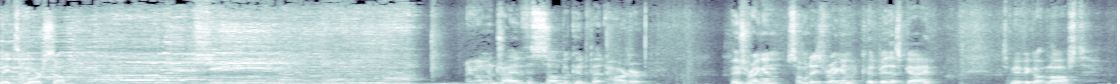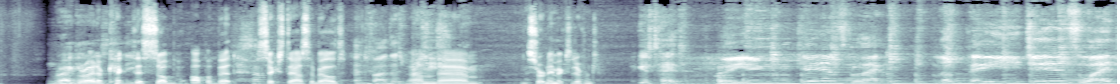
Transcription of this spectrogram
Needs more sub. Drive the sub a good bit harder. Who's ringing? Somebody's ringing. It could be this guy. He's maybe got lost. Right, I've kicked this sub up a bit, six decibels, and um, it certainly makes a difference. Biggest hit. The ink is black, the page is white.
